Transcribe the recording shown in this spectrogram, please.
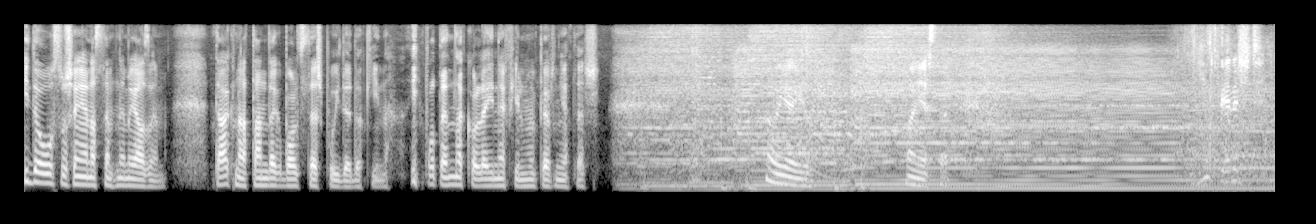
i do usłyszenia następnym razem. Tak, na Thunderbolts też pójdę do kina. I potem na kolejne filmy pewnie też. Ojeju. No niestety. You finished?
